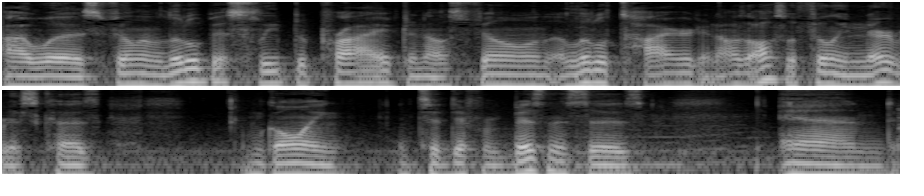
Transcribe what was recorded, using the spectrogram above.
I was feeling a little bit sleep deprived and I was feeling a little tired and I was also feeling nervous because I'm going into different businesses and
